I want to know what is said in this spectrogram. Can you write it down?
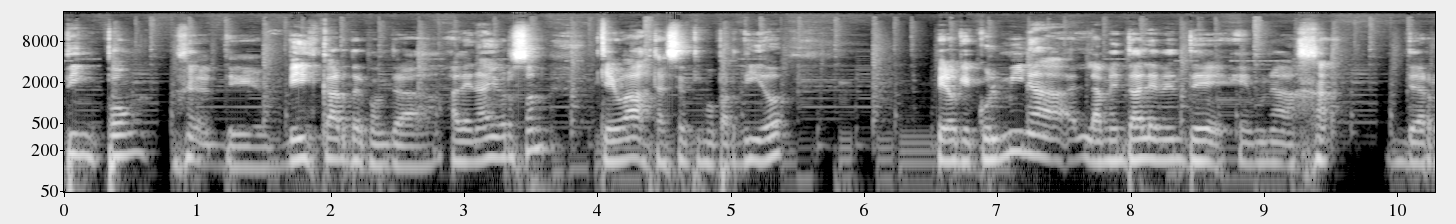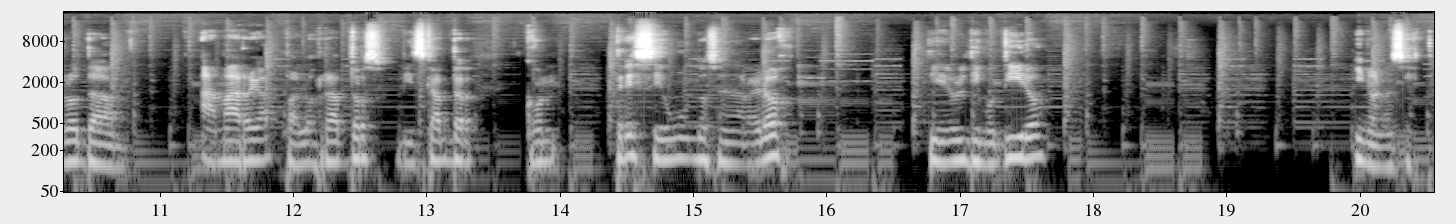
ping pong de Vince Carter contra Allen Iverson que va hasta el séptimo partido, pero que culmina lamentablemente en una derrota amarga para los Raptors. Vince Carter con 3 segundos en el reloj tiene el último tiro y no lo encesta.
